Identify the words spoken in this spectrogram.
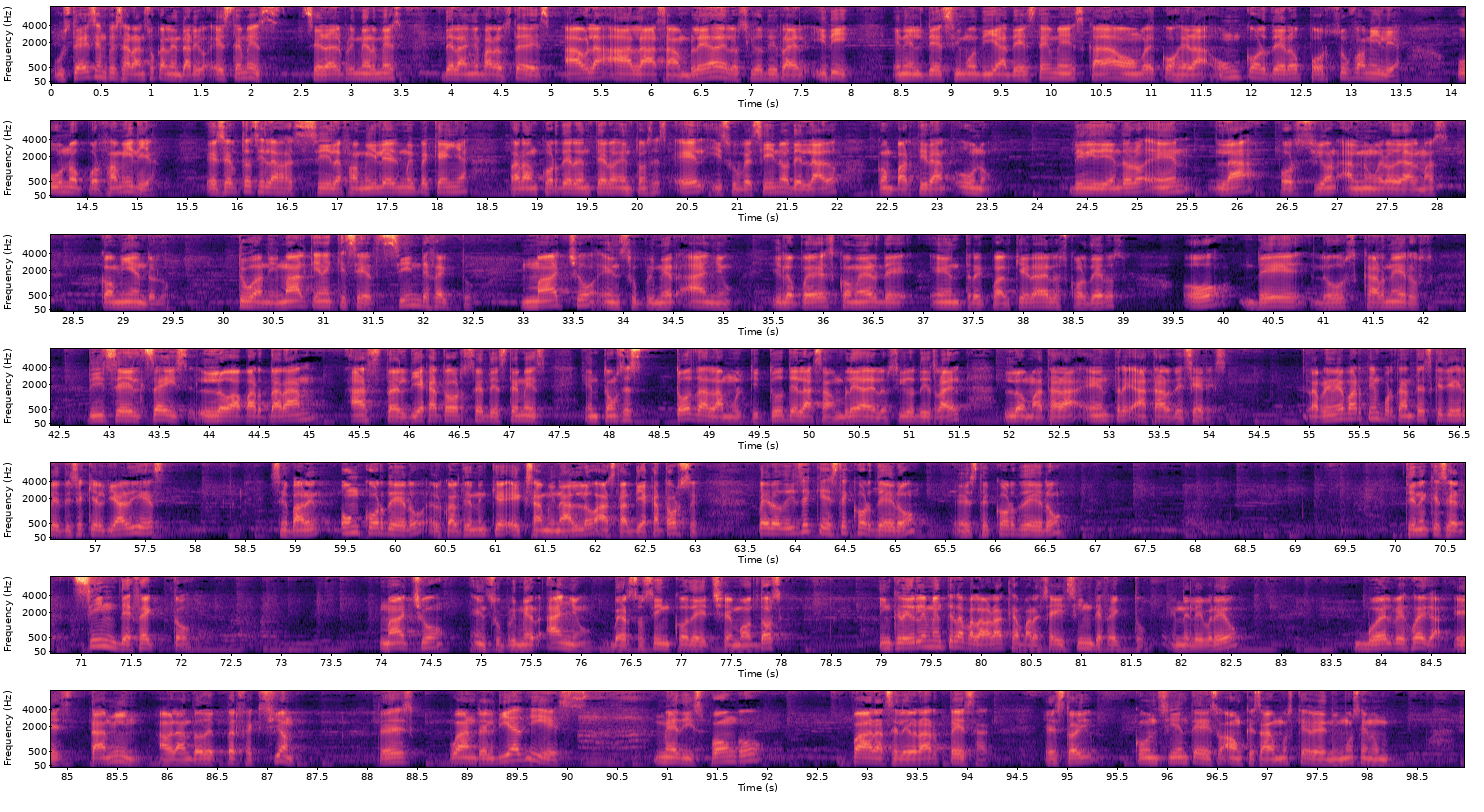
ustedes empezarán su calendario este mes, será el primer mes del año para ustedes. Habla a la asamblea de los hijos de Israel y di, en el décimo día de este mes cada hombre cogerá un cordero por su familia, uno por familia, excepto si la, si la familia es muy pequeña, para un cordero entero, entonces él y su vecino del lado compartirán uno, dividiéndolo en la porción al número de almas comiéndolo. Tu animal tiene que ser sin defecto, macho en su primer año, y lo puedes comer de entre cualquiera de los corderos o de los carneros. Dice el 6, lo apartarán hasta el día 14 de este mes. Entonces toda la multitud de la asamblea de los hijos de Israel lo matará entre atardeceres. La primera parte importante es que llegue y les dice que el día 10 separen un cordero, el cual tienen que examinarlo hasta el día 14. Pero dice que este cordero, este cordero, tiene que ser sin defecto, macho en su primer año, verso 5 de Shemot 12. Increíblemente la palabra que aparece ahí sin defecto en el hebreo vuelve juega, es tamín, hablando de perfección. Entonces, cuando el día 10 me dispongo para celebrar Pesach, estoy consciente de eso, aunque sabemos que venimos en un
